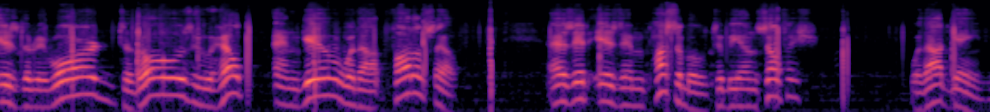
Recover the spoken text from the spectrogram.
is the reward to those who help and give without thought of self, as it is impossible to be unselfish without gain.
